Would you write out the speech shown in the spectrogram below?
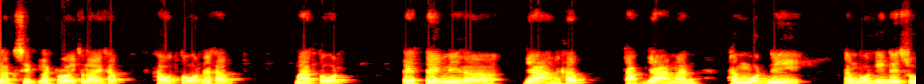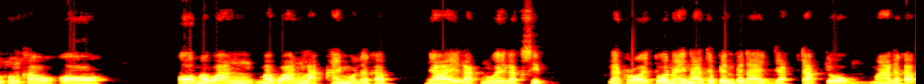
หลักสิบหลักร้อยก็ได้ครับ เข้าโต๊ดนะครับ มาโต๊ดแต่เต็งนี่ก็ยากนะครับ จับยากกัน ทั้งหมดนี้ทั้งหมดนี้ในสูตรของเขาออ พอมาวางมาวางหลักให้หมดแล้วครับ ย้ายหลักหน่วยหลักสิบหลักร้อยตัวไหนน่าจะเป็นไปได้จับโยกมาแล้วครับ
